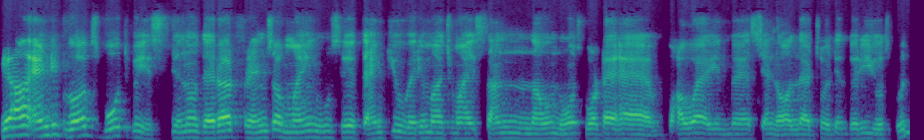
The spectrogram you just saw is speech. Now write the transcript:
Yeah, and it works both ways. You know, there are friends of mine who say, Thank you very much. My son now knows what I have, how I invest, and all that. So it is very useful.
